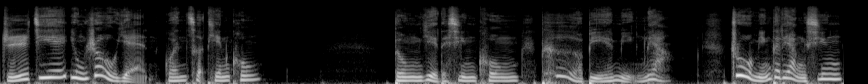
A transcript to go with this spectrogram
直接用肉眼观测天空。冬夜的星空特别明亮。著名的亮星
